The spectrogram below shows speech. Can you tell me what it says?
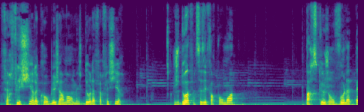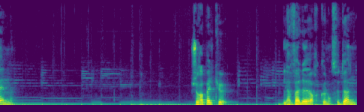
faire fléchir la courbe légèrement, mais je dois la faire fléchir. Je dois faire ces efforts pour moi. Parce que j'en vaux la peine. Je rappelle que la valeur que l'on se donne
